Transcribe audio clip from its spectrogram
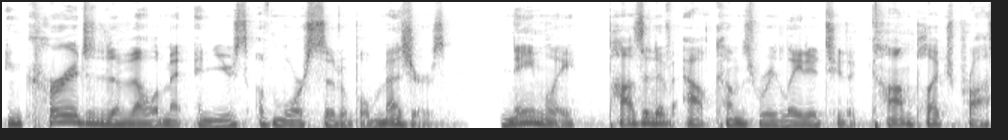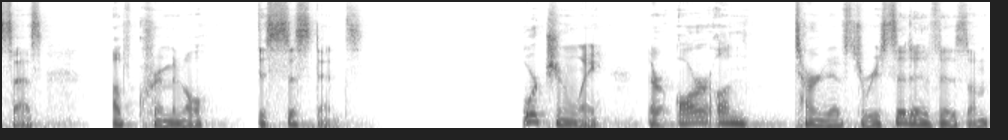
encourage the development and use of more suitable measures, namely positive outcomes related to the complex process of criminal desistance. Fortunately, there are alternatives to recidivism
